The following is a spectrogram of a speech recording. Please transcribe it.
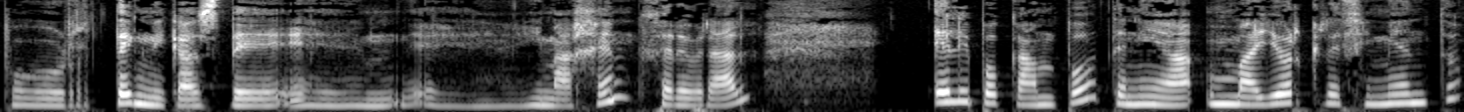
por técnicas de eh, eh, imagen cerebral, el hipocampo tenía un mayor crecimiento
